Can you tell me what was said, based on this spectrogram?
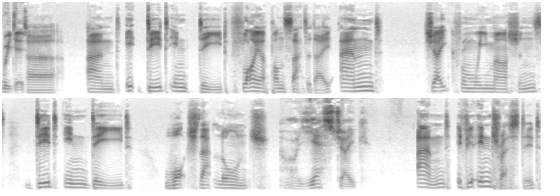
We did. uh, and it did indeed fly up on Saturday, and Jake from We Martians did indeed watch that launch. oh, yes, Jake. And if you're interested,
